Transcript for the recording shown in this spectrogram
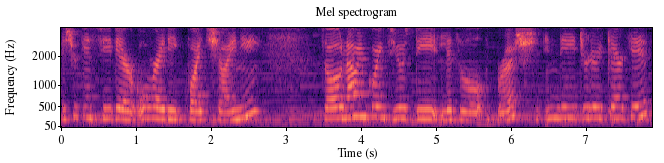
As you can see, they're already quite shiny. So now I'm going to use the little brush in the jewelry care kit.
